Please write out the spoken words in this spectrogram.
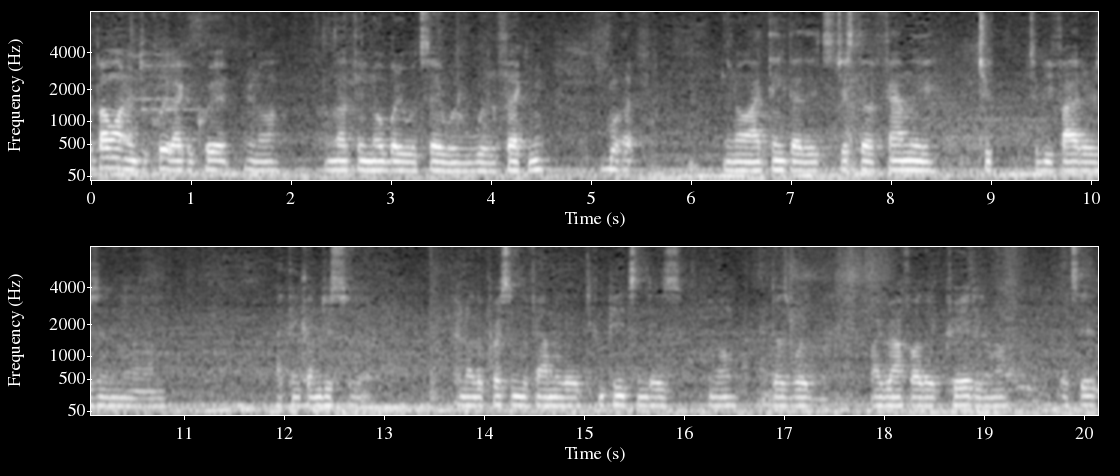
If I wanted to quit, I could quit. You know, nothing nobody would say would, would affect me. But you know, I think that it's just a family to to be fighters, and um, I think I'm just uh, another person in the family that competes and does you know does what my grandfather created. You know, that's it.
